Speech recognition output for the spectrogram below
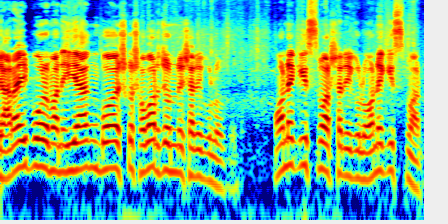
যারাই পরে মানে ইয়াং বয়স্ক সবার জন্য শাড়িগুলো। অনেক স্মার্ট শাড়িগুলো অনেক স্মার্ট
